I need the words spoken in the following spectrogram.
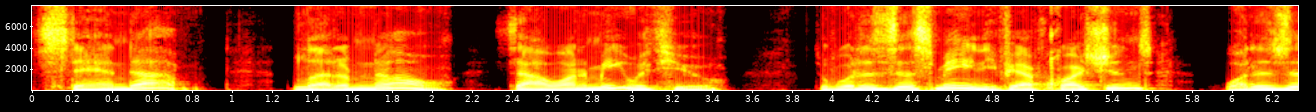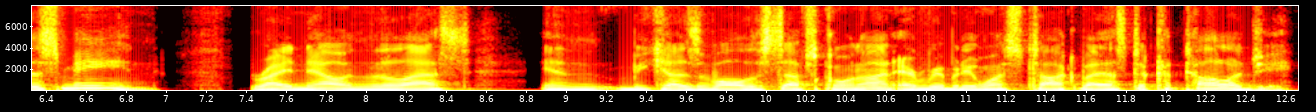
stand up. Let him know. Say, I want to meet with you. So what does this mean? If you have questions, what does this mean? Right now, in the last, in because of all the stuff's going on, everybody wants to talk about eschatology.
